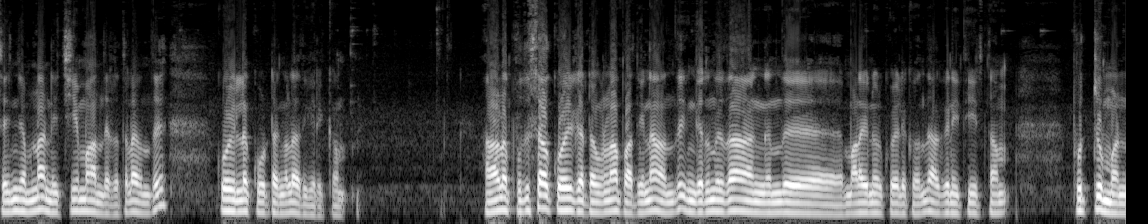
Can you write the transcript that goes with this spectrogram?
செஞ்சோம்னா நிச்சயமாக அந்த இடத்துல வந்து கோயிலில் கூட்டங்கள் அதிகரிக்கும். அதனால் புதுசாக கோயில் கட்டவங்கலாம் பார்த்தீங்கன்னா வந்து இங்கேருந்து தான் அங்கேருந்து மலையனூர் கோயிலுக்கு வந்து அக்னி தீர்த்தம் புற்று மண்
